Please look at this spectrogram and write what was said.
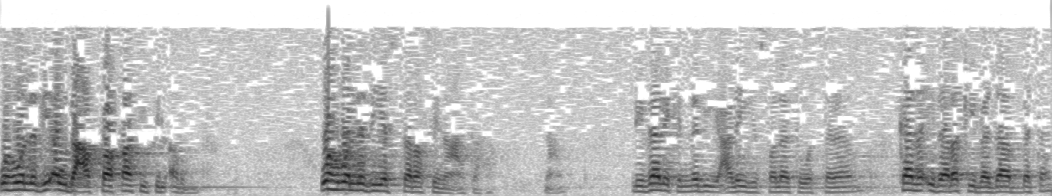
وهو الذي أودع الطاقات في الأرض وهو الذي يسر صناعتها. نعم. لذلك النبي عليه الصلاة والسلام كان إذا ركب دابة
